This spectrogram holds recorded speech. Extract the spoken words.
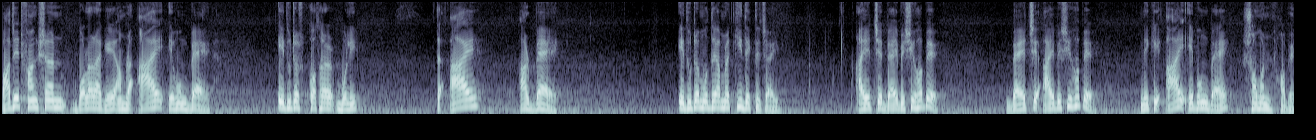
বাজেট ফাংশন বলার আগে আমরা আয় এবং ব্যয়, এই দুটো কথা বলি। তা আয় আর ব্যয় এই দুটোর মধ্যে আমরা কি দেখতে চাই? আয়ের চেয়ে ব্যয় বেশি হবে? ব্যয়ের চেয়ে আয় বেশি হবে? নাকি আয় এবং ব্যয় সমান হবে?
